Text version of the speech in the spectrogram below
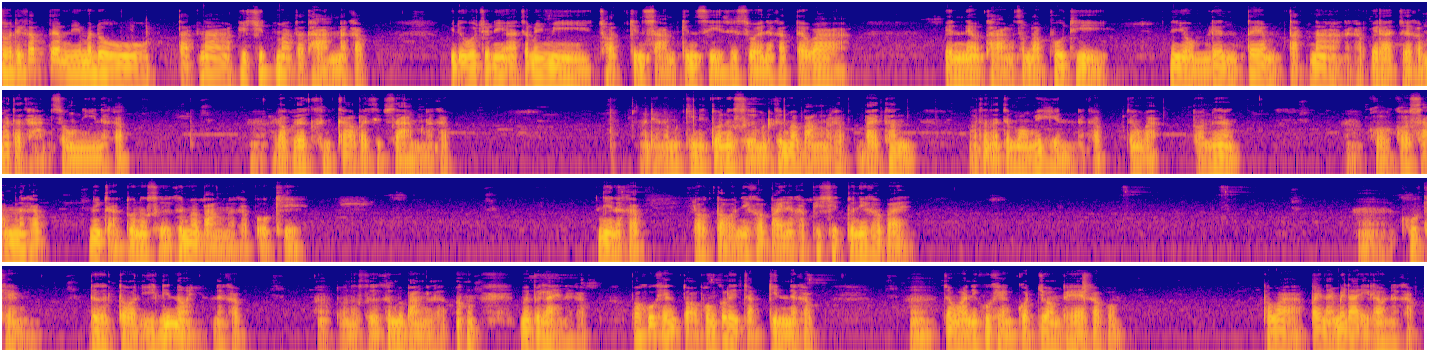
สวัสดีครับแต้มนี้มาดูตัดหน้าพิชิตมาตรฐานนะครับ วิดีโอชุดนี้อาจจะไม่มีช็อตกิน 3 กิน 4 สวยๆนะครับ แต่ว่าเป็นแนวทางสำหรับผู้ที่นิยมเล่นแต้มตัดหน้านะครับ เวลาเจอกับมาตรฐานทรงนี้นะครับอ่าเราก็จะขึ้น9ไป13 นะครับ เดี๋ยวนะเมื่อกี้ในตัวหนังสือมันขึ้นมาบังนะครับบางท่านบางท่านอาจจะมองไม่เห็นนะครับ จังหวะต่อเนื่องขอขอซ้ำนะครับ เนื่องจากตัวหนังสือขึ้นมาบังนะครับ โอเค นี่นะครับ เราต่อนี้เข้าไปนะครับ พิชิตตัวนี้เข้าไปคู่แข่งเดินต่ออีกนิดหน่อยนะครับตัวหนังสือขึ้นมาบังแล้ว ไม่เป็นไรนะครับพอคู่แข่งต่อผมก็เลยจับกินนะครับจังหวะนี้คู่แข่งกดยอมแพ้ครับผม เพราะว่าไปไหนไม่ได้อีกแล้วนะครับ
